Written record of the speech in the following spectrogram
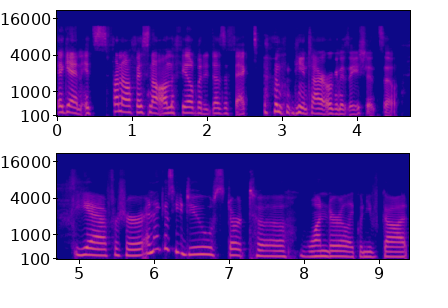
again, it's front office, not on the field, but it does affect the entire organization. So yeah, for sure. And I guess you do start to wonder, like when you've got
